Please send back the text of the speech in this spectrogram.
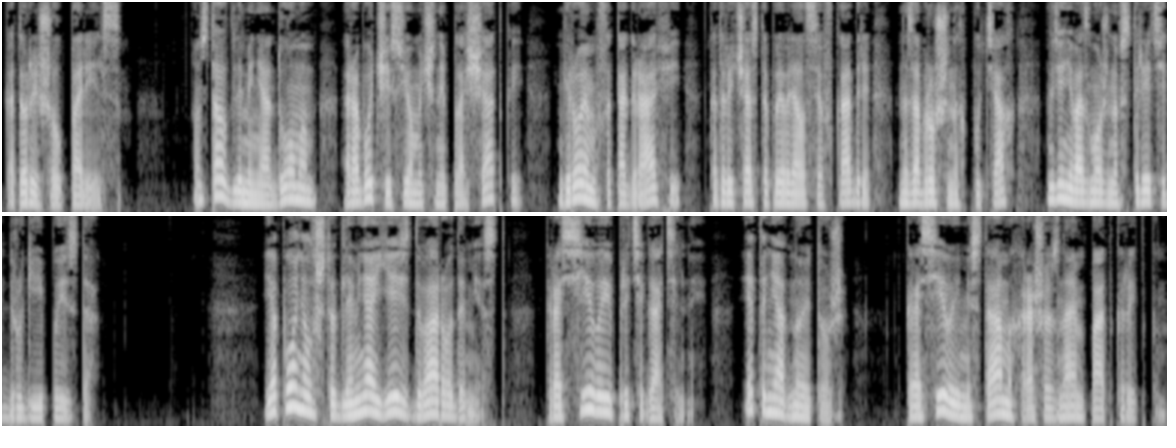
который шел по рельсам. Он стал для меня домом, рабочей съемочной площадкой, героем фотографий, который часто появлялся в кадре на заброшенных путях, где невозможно встретить другие поезда. Я понял, что для меня есть два рода мест — красивые и притягательные. Это не одно и то же. Красивые места мы хорошо знаем по открыткам.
